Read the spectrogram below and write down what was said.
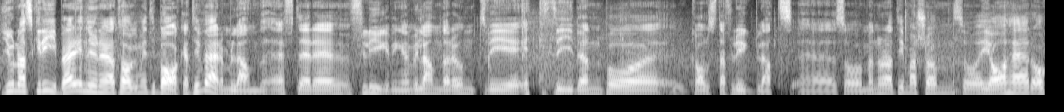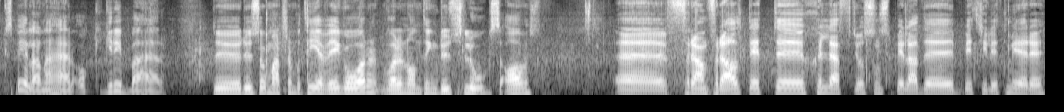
Jonas Griberg nu när jag tagit mig tillbaka till Värmland efter eh, flygningen. Vi landar runt vid ett-tiden på eh, Karlstad flygplats. Eh, så med några timmars sömn så är jag här och spelarna här och Gribba här. Du, du såg matchen på tv igår. Var det någonting du slogs av? Eh, framförallt ett eh, Skellefteå som spelade betydligt mer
